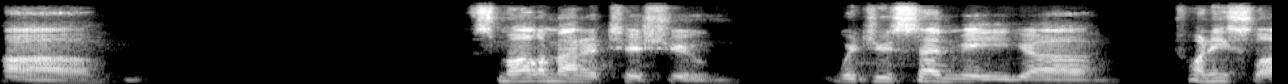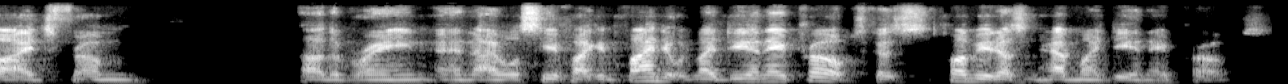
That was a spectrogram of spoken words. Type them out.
uh, a small amount of tissue. Would you send me uh, 20 slides from uh, the brain and I will see if I can find it with my DNA probes because Columbia doesn't have my DNA probes.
